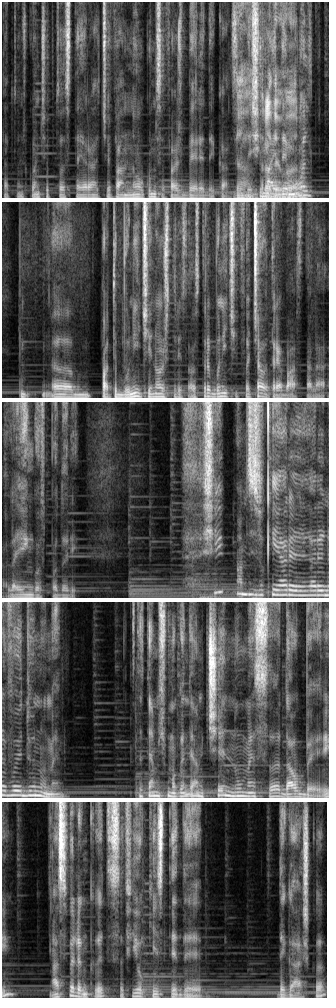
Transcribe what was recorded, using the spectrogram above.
atunci conceptul ăsta era ceva nou, cum să faci bere de casă. Da, Deși mai de mult Uh, poate bunicii noștri sau străbunicii făceau treaba asta la, la ei în gospodărie. Și am zis, ok, are, are nevoie de un nume. Stăteam și mă gândeam ce nume să dau berii, astfel încât să fie o chestie de, de gașcă,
